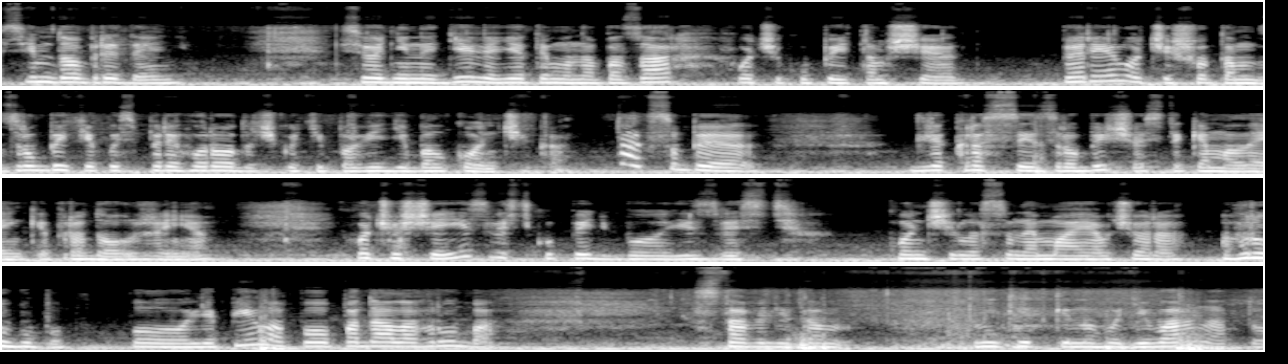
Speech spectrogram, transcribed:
Всім добрий день. Сьогодні неділя, їдемо на базар. Хочу купити там ще перило чи що там, зробити якусь перегородочку, типу віді балкончика. Так собі для краси зробити щось таке маленьке, продовження. Хочу ще ізвість купити, бо ізвість кончилася немає. Я вчора грубу по- поліпила, попадала груба. Ставили там Нікіткиного дивана, то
